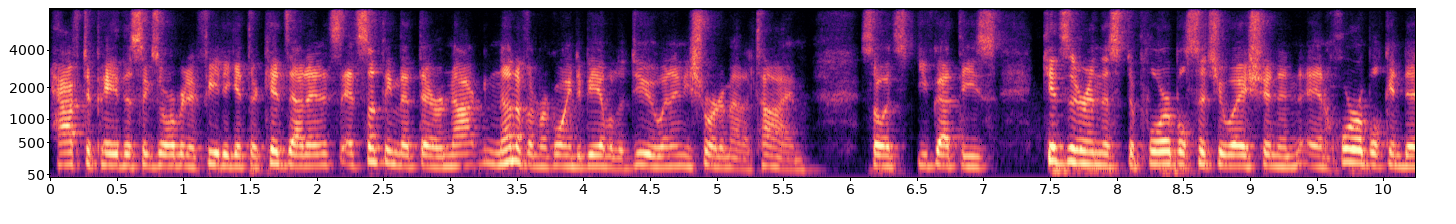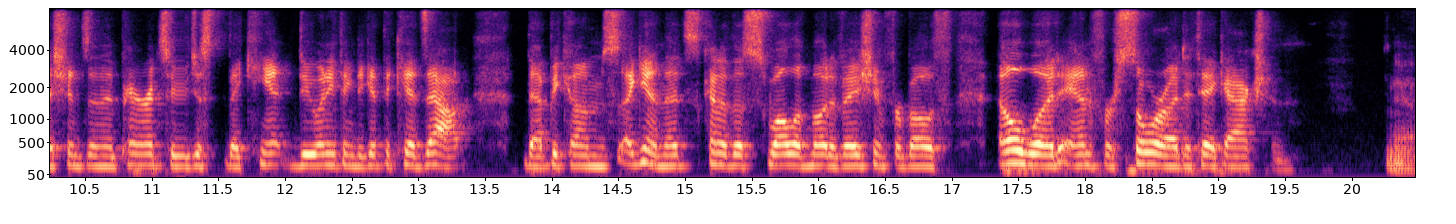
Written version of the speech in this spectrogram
have to pay this exorbitant fee to get their kids out, and it's it's something that they're not none of them are going to be able to do in any short amount of time. So it's you've got these kids that are in this deplorable situation and, and horrible conditions, and then parents who just they can't do anything to get the kids out. That becomes again that's kind of the swell of motivation for both Elwood and for Sora to take action. Yeah,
